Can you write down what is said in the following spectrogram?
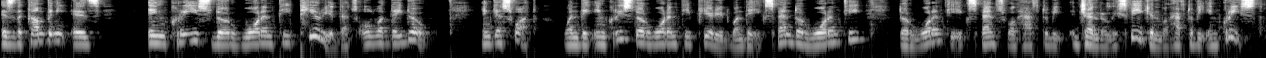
is the company is increase their warranty period. That's all what they do. And guess what? When they increase their warranty period, when they expand their warranty, their warranty expense will have to be, generally speaking, will have to be increased.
